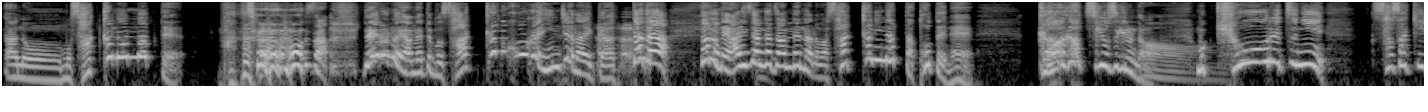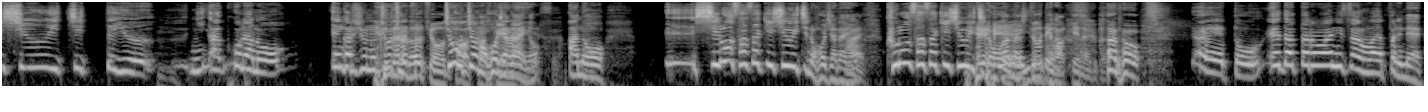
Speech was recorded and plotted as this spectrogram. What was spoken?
あのーもう作家なんなって。もうさ出るのやめても作家の方がいいんじゃないか。ただただね有さんが残念なのは作家になったとてね我が強すぎるんだもう強烈に佐々木修一っていうにあこれあの円狩町の町長の町長の方じゃないよ。あの、えー白佐々木修一の方じゃないよ、はい。黒佐々木修一のお話してるあのえっ、と枝太郎兄さんはやっぱりね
